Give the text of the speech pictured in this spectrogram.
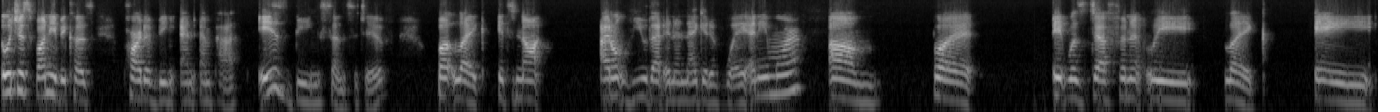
Which is funny because part of being an empath is being sensitive, but like, it's not, I don't view that in a negative way anymore. Um, but it was definitely like a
